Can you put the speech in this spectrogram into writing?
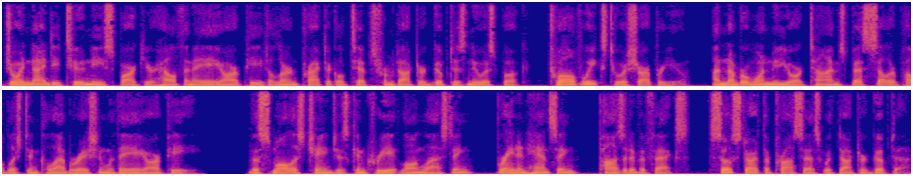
Join 92 NY Spark Your Health and AARP to learn practical tips from Dr. Gupta's newest book, 12 Weeks to a Sharper You, a number one New York Times bestseller published in collaboration with AARP. The smallest changes can create long lasting, brain enhancing, positive effects, so start the process with Dr. Gupta.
